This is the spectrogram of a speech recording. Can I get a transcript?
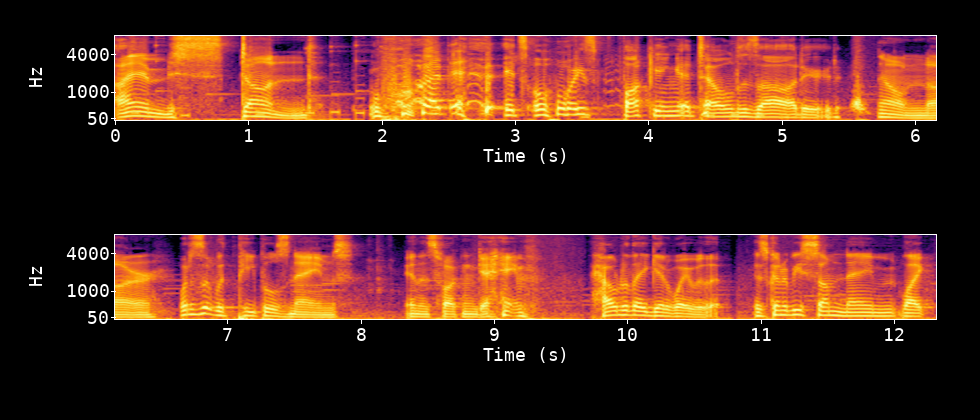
I am stunned. What? It's always fucking Atal'Dazar, dude. Oh no. What is it with people's names in this fucking game? How do they get away with it? There's gonna be some name, like,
